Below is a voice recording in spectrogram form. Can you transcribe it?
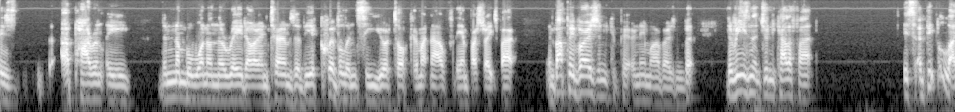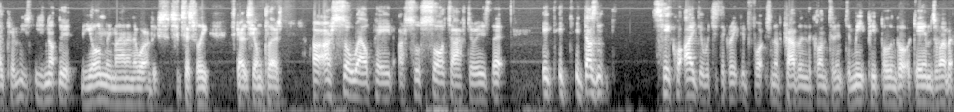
is apparently the number one on the radar in terms of the equivalency you're talking about now for the Empire Strikes Back Mbappe version compared to Neymar version. But the reason that Juni Calafat is, and people like him, he's, he's not the, the only man in the world who successfully scouts young players, are, are so well paid, are so sought after, is that it, it, it doesn't take what I do, which is the great good fortune of traveling the continent to meet people and go to games or whatever.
